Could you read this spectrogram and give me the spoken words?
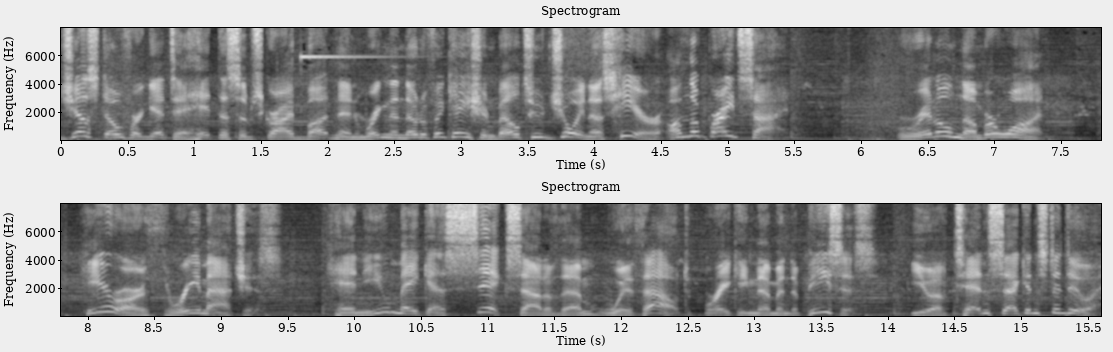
Just don't forget to hit the subscribe button and ring the notification bell to join us here on the bright side. Riddle number one Here are three matches. Can you make a six out of them without breaking them into pieces? You have 10 seconds to do it.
